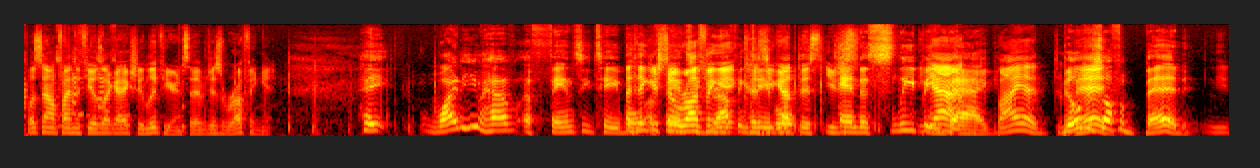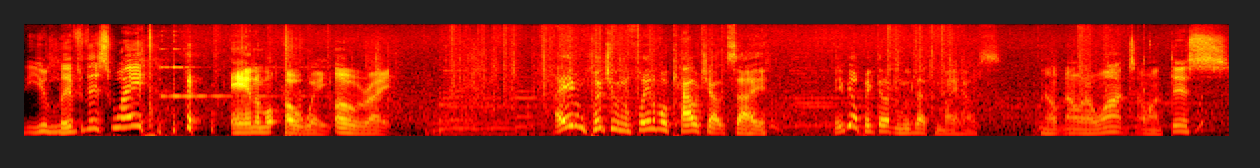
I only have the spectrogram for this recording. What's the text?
Plus, now it finally feels like I actually live here instead of just roughing it. Hey, why do you have a fancy table? I think you're still roughing it because you got this- you just- and a sleeping yeah, bag. buy a Build bed. yourself a bed. You- You live this way? Animal. Oh wait, Oh, right. I even put you an inflatable couch outside. Maybe I'll pick that up and move that to my house. Nope, not what I want. I want this.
